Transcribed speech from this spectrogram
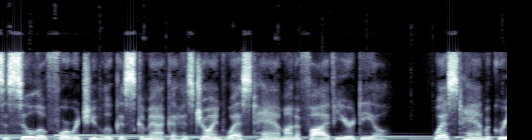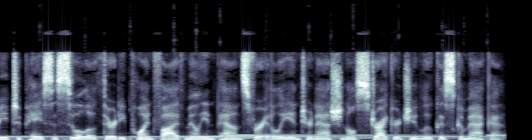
Sassuolo forward Gianluca Scamacca has joined West Ham on a five-year deal. West Ham agreed to pay Sassuolo £30.5 million for Italy international striker Gianluca Scamacca.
